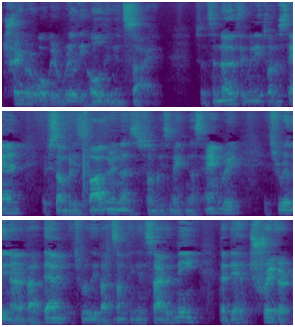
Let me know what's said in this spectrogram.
trigger what we're really holding inside. So it's another thing we need to understand. If somebody's bothering us, if somebody's making us angry, it's really not about them. It's really about something inside of me that they have triggered.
